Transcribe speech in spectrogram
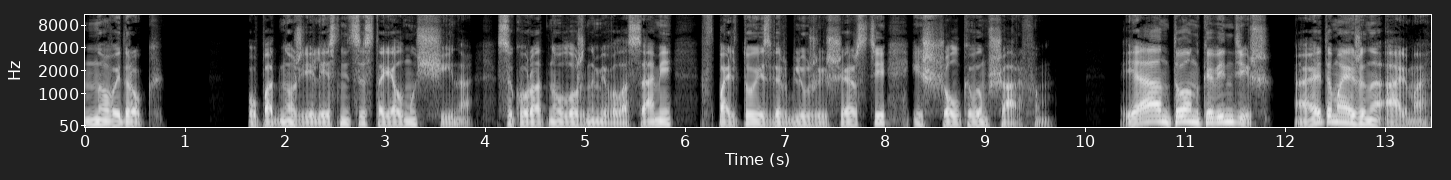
новый друг!» У подножья лестницы стоял мужчина с аккуратно уложенными волосами, в пальто из верблюжьей шерсти и с шелковым шарфом. «Я Антон Ковендиш, а это моя жена Альма».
